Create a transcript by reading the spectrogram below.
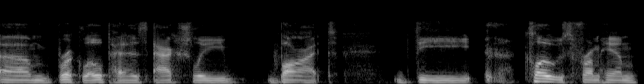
um Brook Lopez actually bought the clothes from him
